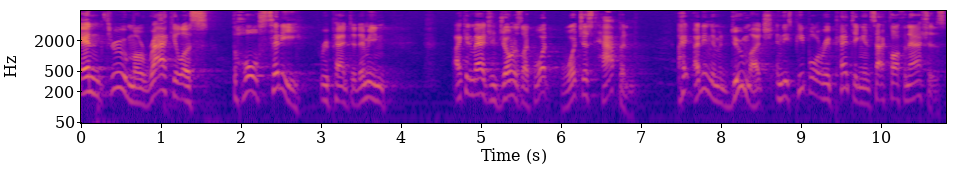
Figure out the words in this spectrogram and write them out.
and through miraculous, the whole city repented. I mean, I can imagine Jonah's like, what, what just happened? I, I didn't even do much, and these people are repenting in sackcloth and ashes.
